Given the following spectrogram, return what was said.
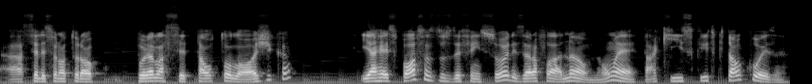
a seleção natural por ela ser tautológica e a resposta dos defensores era falar não, não é, tá aqui escrito que tal coisa.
